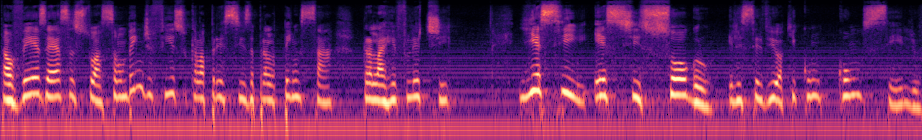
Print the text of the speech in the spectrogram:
Talvez é essa situação bem difícil que ela precisa para ela pensar, para ela refletir. E esse esse sogro, ele serviu aqui com conselho.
